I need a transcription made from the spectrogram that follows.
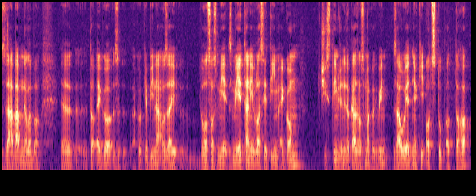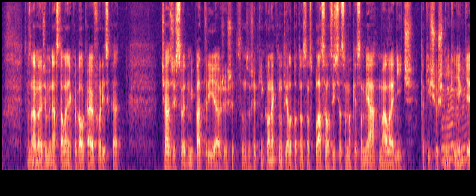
zábavné, lebo e, to ego, ako keby naozaj, bol som zmietaný vlastne tým egom, čistým, že nedokázal som ako keby zaujať nejaký odstup od toho. To znamená, mm-hmm. že mi nastala nejaká veľká euforická čas, že svet mi patrí a že všet, som so všetkým konektnutý, ale potom som splásol, zistil som, aké som ja, malé nič, taký šušník mm-hmm. niekde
